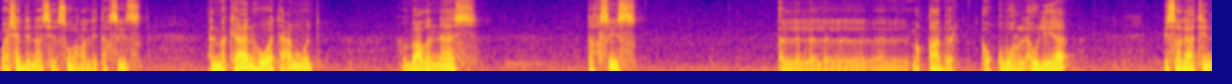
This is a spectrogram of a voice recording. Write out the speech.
وأشد الناس صورا لتخصيص المكان هو تعمد بعض الناس تخصيص ال- ال- ال- ال- المقابر أو قبور الأولياء بصلاة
